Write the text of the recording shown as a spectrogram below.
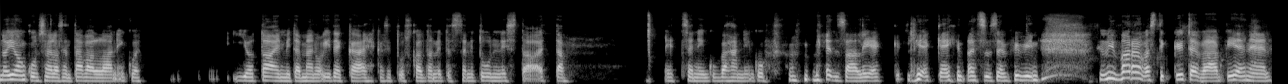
no jonkun sellaisen tavallaan, niin kuin, että jotain, mitä mä en ole itsekään ehkä sit uskaltanut itsessäni tunnistaa, että, että se niin kuin vähän niin kuin bensaa liekkeihin tai sen hyvin, hyvin varovasti kytevään pieneen,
